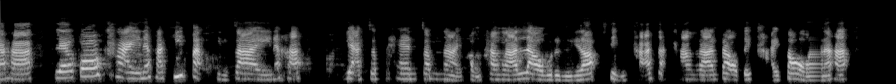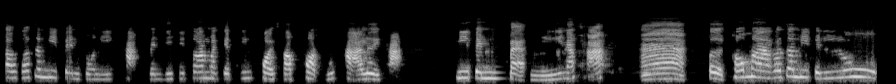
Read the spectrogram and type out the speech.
นะคะ แล้วก็ใครนะคะที่ตัดสินใจนะคะ อยากจะแทนจำหน่ายของทางร้านเราหรือรับสินค้าจากทางร้านเราไปขายต่อนะคะ เราก็จะมีเป็นตัวนี้ค่ะ เป็นดิจิตอลมาร์เก็ตติ้งคอยซัพพอร์ตลูกค้าเลยค่ะ มีเป็นแบบนี้นะคะอ่าเปิดเข้ามาก็จะมีเป็นรูป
